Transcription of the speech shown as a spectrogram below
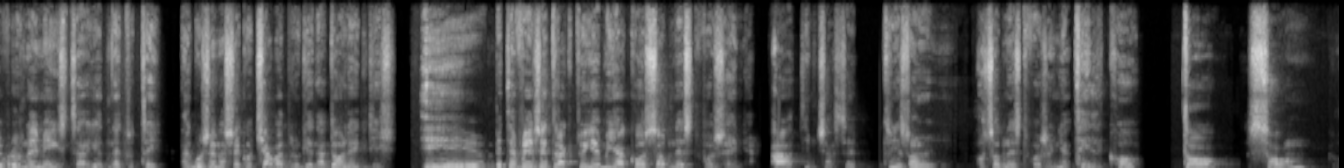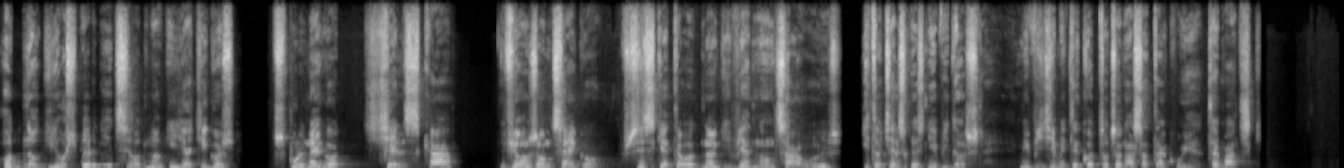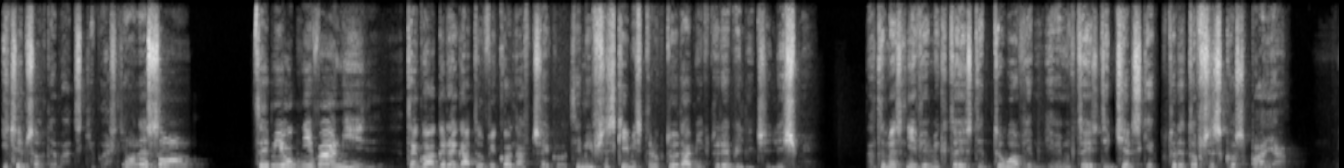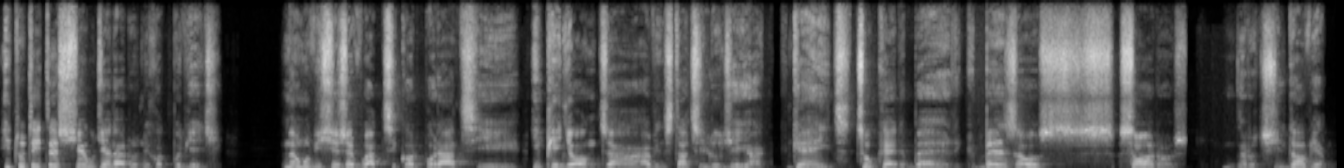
w różne miejsca. Jedne tutaj na górze naszego ciała, drugie na dole gdzieś. I my te węże traktujemy jako osobne stworzenia. A tymczasem to nie są osobne stworzenia, tylko to są odnogi ośmiornicy, odnogi jakiegoś wspólnego cielska wiążącego wszystkie te odnogi w jedną całość i to cielsko jest niewidoczne. My widzimy tylko to, co nas atakuje, te macki. I czym są te macki właśnie? One są tymi ogniwami tego agregatu wykonawczego, tymi wszystkimi strukturami, które wyliczyliśmy. Natomiast nie wiemy, kto jest tym tułowiem, nie wiemy, kto jest tym cielskiem, które to wszystko spaja. I tutaj też się udziela różnych odpowiedzi. No, mówi się, że władcy korporacji i pieniądza, a więc tacy ludzie jak Gates, Zuckerberg, Bezos, Soros, Rothschildowie.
